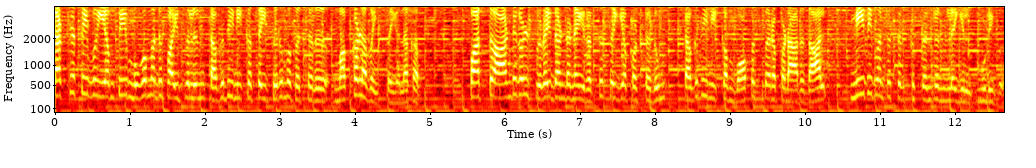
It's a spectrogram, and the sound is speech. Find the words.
லட்சத்தீவு எம்பி முகமது ஃபைசலின் தகுதி நீக்கத்தை திரும்ப பெற்றது மக்களவை செயலகம். பத்து ஆண்டுகள் சிறை தண்டனை ரத்து செய்யப்பட்டதும் தகுதி நீக்கம் வாபஸ் பெறப்படாததால் நீதிமன்றத்திற்கு சென்ற நிலையில் முடிவு.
